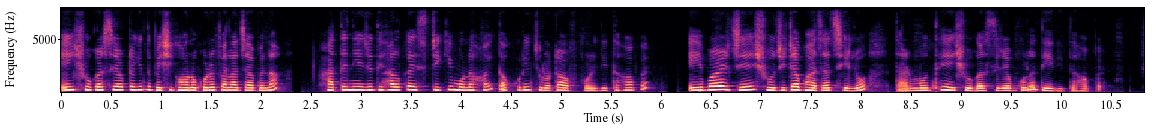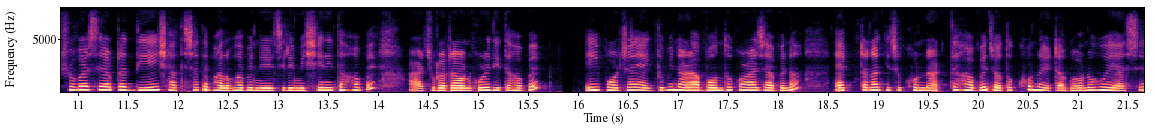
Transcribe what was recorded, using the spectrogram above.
এই সুগার সিরাপটা কিন্তু বেশি ঘন করে ফেলা যাবে না। হাতে নিয়ে যদি হালকা স্টিকি মনে হয়, তখনই চুলাটা অফ করে দিতে হবে। এইবার যে সুজিটা ভাজা ছিল, তার মধ্যে এই সুগার সিরাপগুলো দিয়ে দিতে হবে। সুগার সিরাপটা দিয়েই সাথে সাথে ভালোভাবে নেড়েচেড়ে মিশিয়ে নিতে হবে আর চুলাটা অন করে দিতে হবে। এই পর্যায়ে একদমই নাড়া বন্ধ করা যাবে না। একটানা কিছুক্ষণ নাড়তে হবে, যতক্ষণ না এটা ঘন হয়ে আসে।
